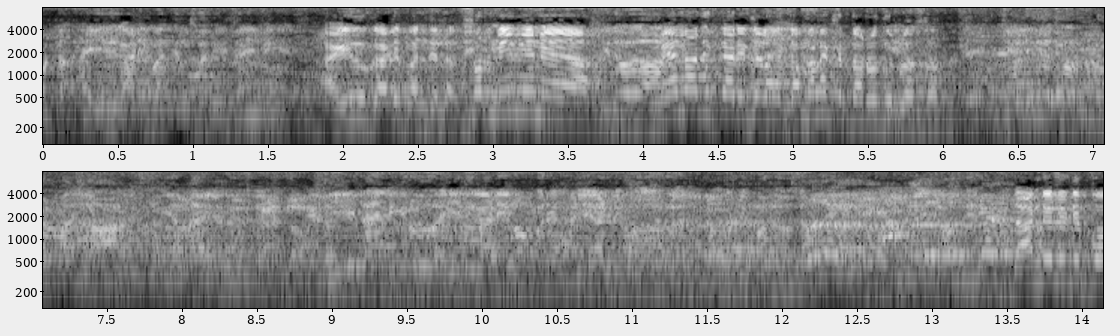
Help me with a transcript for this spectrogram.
ಒಟ್ಟು ಐದು ಗಾಡಿ ಬಂದಿಲ್ಲ ಸರ್ ಈ ಟೈಮಿಗೆ ಐದು ಗಾಡಿ ಬಂದಿಲ್ಲ. ಸರ್ ನೀವೇನು ಇದು ಮೇಲಾಧಿಕಾರಿಗಳ ಗಮನಕ್ಕೆ ತರೋದಿಲ್ವಾ ಸರ್? ಹೇಳಿದ್ವಿ ಸರ್ ನಾವು. ಎಲ್ಲ ಆಫೀಸಿಗೆ ಎಲ್ಲ ಹೇಳಿದ್ವಿ ಈ ಟೈಮಿಗೆ ಇರೋದು ಐದು ಗಾಡಿನೂ ಬರೀ ಹಳಿಯಾಳ ಡಿಪೋದವ್ರು ನಮ್ಮ ಡಿಪೋದವ್ರು. ದಾಂಡೇಲಿ ಡಿಪೋ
